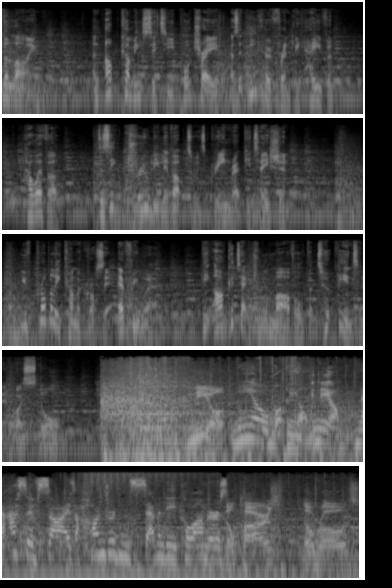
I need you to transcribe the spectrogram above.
The Line, an upcoming city portrayed as an eco friendly haven. However, does it truly live up to its green reputation? You've probably come across it everywhere the architectural marvel that took the internet by storm. Neon. Neom. Neom. Neom. Massive size, 170 kilometers. No cars, no roads.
